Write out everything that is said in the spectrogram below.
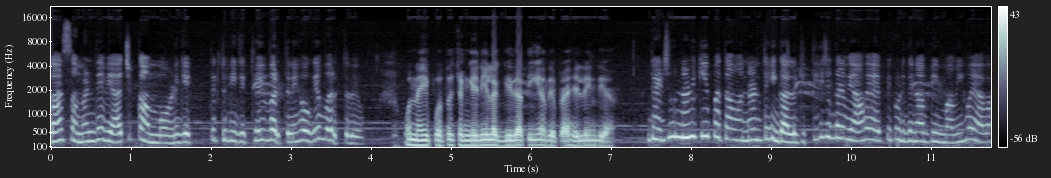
ਗਾਂ ਸਮਣ ਦੇ ਵਿਆਹ 'ਚ ਕੰਮ ਆਉਣਗੇ। ਤੇ ਤੁਸੀਂ ਜਿੱਥੇ ਵੀ ਵਰਤਨੇ ਹੋਗੇ ਵਰਤ ਲਿਓ। ਉਹ ਨਹੀਂ ਪੁੱਤ ਚੰਗੇ ਨਹੀਂ ਲੱਗੀਦਾ ਧੀਆਂ ਦੇ ਪੈਸੇ ਲੈਂਦੇ ਆ ਡੈਡੀ ਜੀ ਉਹਨਾਂ ਨੂੰ ਕੀ ਪਤਾ? ਉਹਨਾਂ ਨੇ ਤੇ ਹੀ ਗੱਲ ਕੀਤੀ ਸੀ ਜਿੱਦਣ ਵਿਆਹ ਹੋਇਆ ਵੀ ਕੁੜੀ ਦੇ ਨਾਲ ਬੀਮਾ ਵੀ ਹੋਇਆ ਵਾ।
